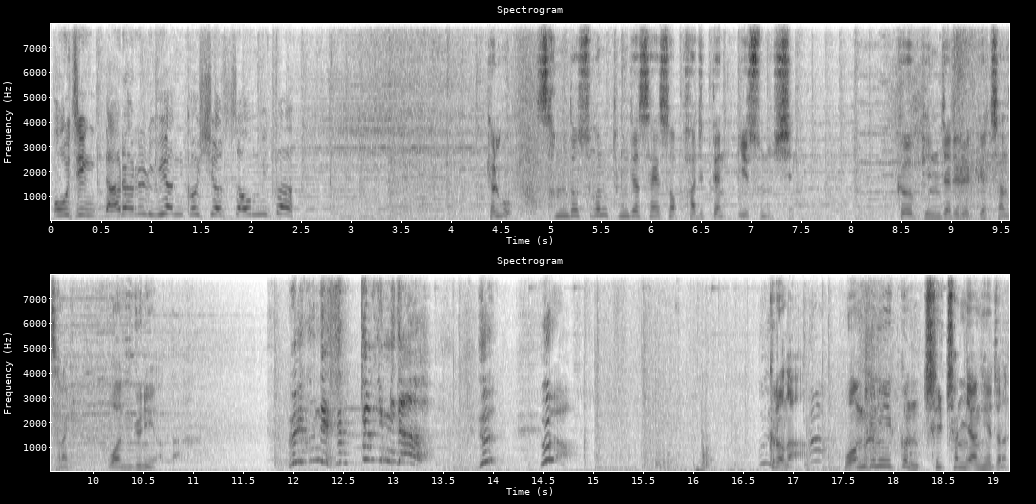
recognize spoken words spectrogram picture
오직 나라를 위한 것이었사옵니다. 결국 삼도수군 통제사에서 파직된 이순신 그 빈자리를 꿰찬 사람이 원균이었다 그러나 원균이 이끈 칠천량 해전은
